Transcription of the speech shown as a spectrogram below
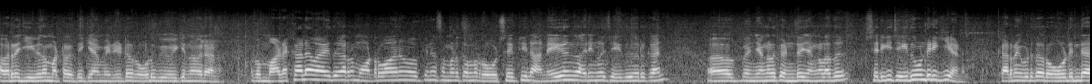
അവരുടെ ജീവിതം മട്ടം എത്തിക്കാൻ വേണ്ടിയിട്ട് റോഡ് ഉപയോഗിക്കുന്നവരാണ്. അപ്പോൾ മഴക്കാലമായത് കാരണം മോട്ടോർ വാഹന വകുപ്പിനെ സംബന്ധിച്ചിടത്തോളം റോഡ് സേഫ്റ്റിയിൽ അനേകം കാര്യങ്ങൾ ചെയ്തു തീർക്കാൻ ഞങ്ങൾക്കുണ്ട്. ഞങ്ങളത് ശരിക്കും ചെയ്തുകൊണ്ടിരിക്കുകയാണ്. കാരണം ഇവിടുത്തെ റോഡിന്റെ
